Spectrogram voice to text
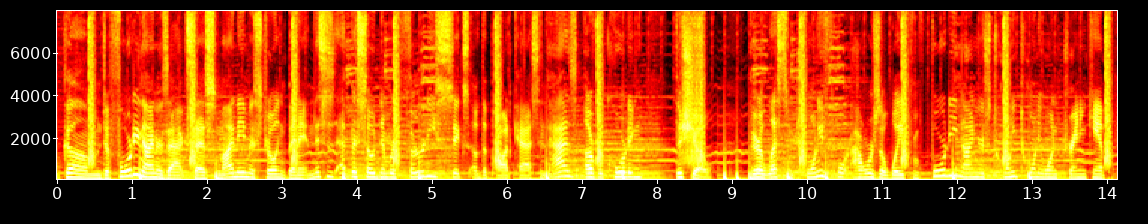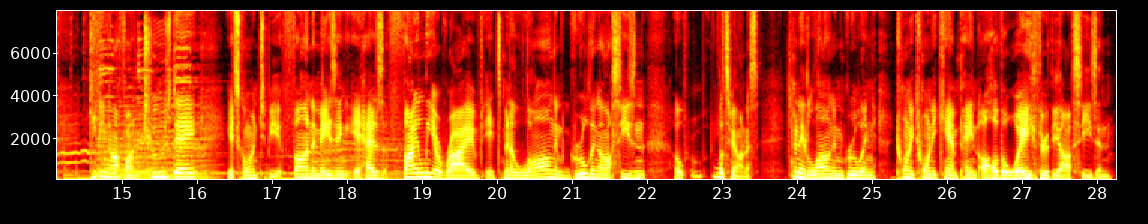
Welcome to 49ers Access. My name is Sterling Bennett, and this is episode number 36 of the podcast. And as of recording the show, we are less than 24 hours away from 49ers 2021 training camp kicking off on Tuesday. It's going to be fun, amazing. It has finally arrived. It's been a long and grueling off season. Uh, let's be honest. It's been a long and grueling 2020 campaign all the way through the off season.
